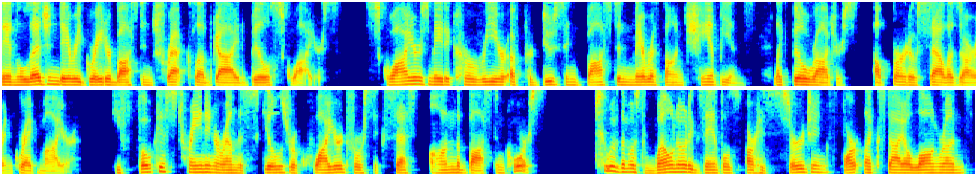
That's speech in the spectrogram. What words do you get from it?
than legendary Greater Boston Track Club guide Bill Squires. Squires made a career of producing Boston Marathon champions like Bill Rodgers, Alberto Salazar, and Greg Meyer. He focused training around the skills required for success on the Boston course. Two of the most well known examples are his surging fartlek style long runs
